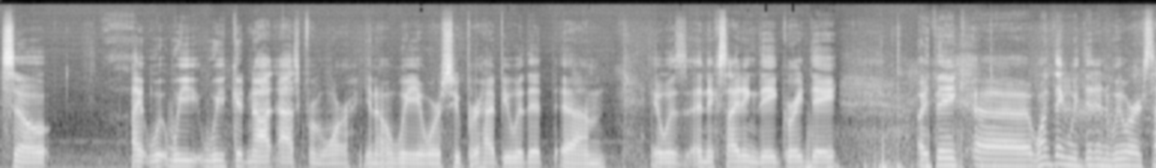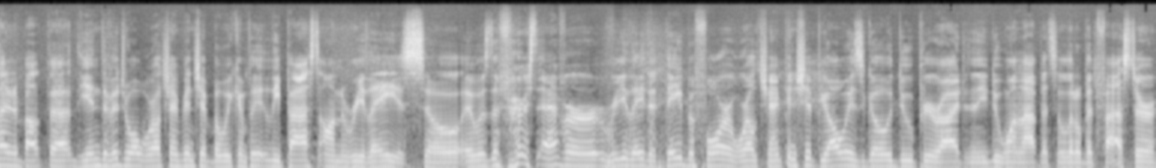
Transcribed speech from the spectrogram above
So I, we we could not ask for more. You know, we were super happy with it. Um, it was an exciting day, great day. I think uh, one thing we didn't, we were excited about the, the individual world championship, but we completely passed on relays. So it was the first ever relay the day before a world championship. You always go do pre ride and then you do one lap that's a little bit faster.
